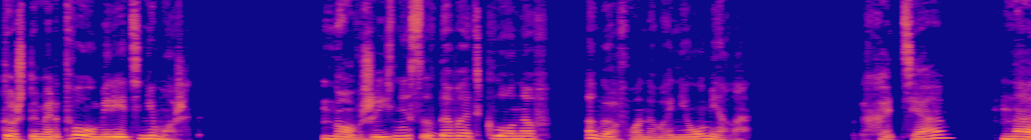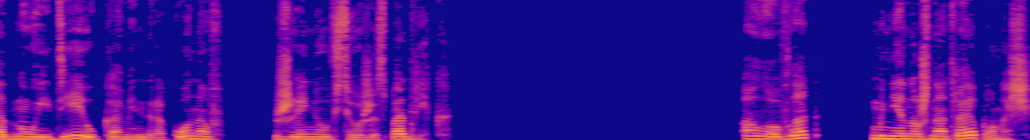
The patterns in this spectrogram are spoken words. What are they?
То, что мертво, умереть не может. Но в жизни создавать клонов Агафонова не умела. Хотя на одну идею камень драконов Женю все же сподвиг. «Алло, Влад, мне нужна твоя помощь».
